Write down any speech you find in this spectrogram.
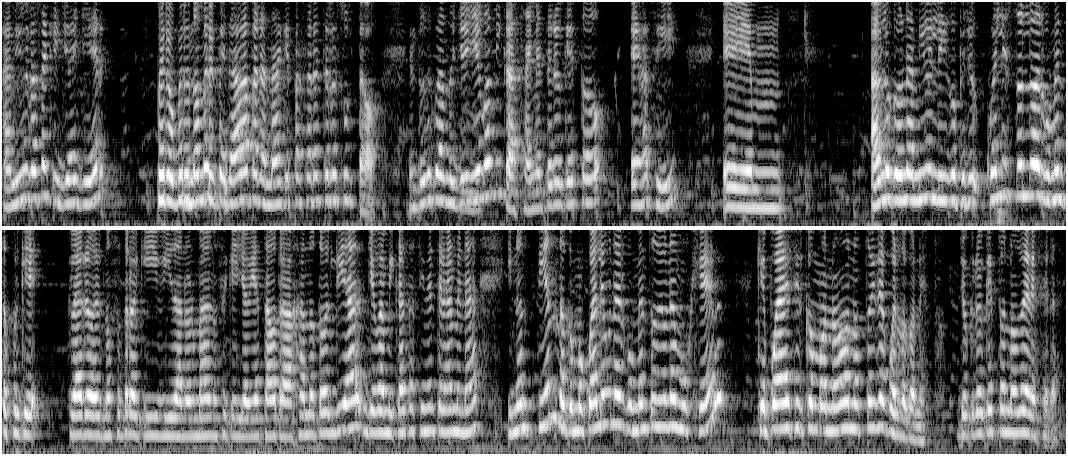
A mí me pasa que yo ayer Pero, pero no me te- esperaba para nada que pasara este resultado. Entonces cuando yo llego a mi casa y me entero que esto es así, em, hablo con un amigo y le digo, pero ¿cuáles son los argumentos? Porque, claro, nosotros aquí, vida normal, no sé qué, yo había estado trabajando todo el día, llego a mi casa sin enterarme nada y no entiendo como cuál es un argumento de una mujer que pueda decir como no, no estoy de acuerdo con esto. Yo creo que esto no debe ser así.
